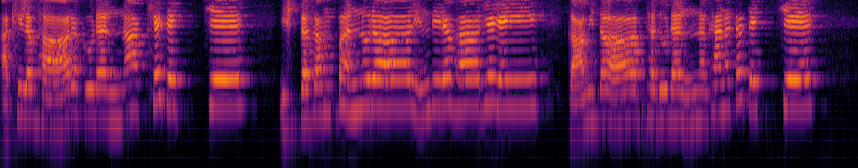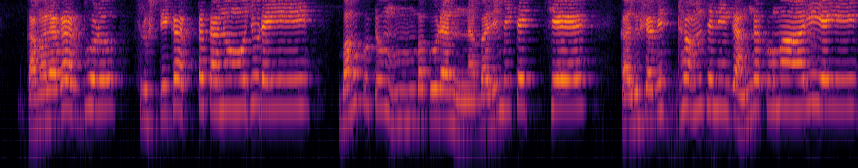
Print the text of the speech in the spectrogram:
అఖిల భారకుడన్నాఖ్య తెచ్చే ఇష్ట సంపన్నురాలిందిర భార్యయై కామితార్థదుడన్న ఘనత తెచ్చే కమలగర్భుడు సృష్టికర్త తనోజుడై బహుకుటుంబకుడన్న బలిమి తెచ్చే కలుష విధ్వంసిని గంగ కుమారి అయి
